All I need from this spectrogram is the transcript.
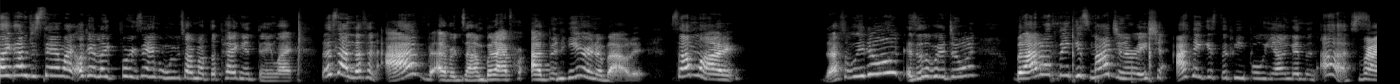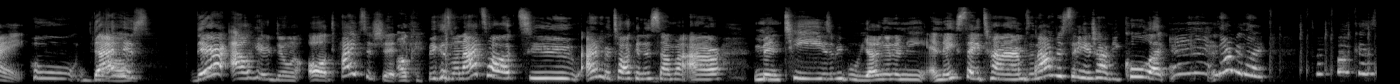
Like I'm just saying, like okay, like for example, we were talking about the pegging thing. Like that's not nothing I've ever done, but I've I've been hearing about it. So I'm like, that's what we doing? Is this what we're doing? But I don't think it's my generation. I think it's the people younger than us, Right. Who that No. is, they're out here doing all types of shit. okay, Because when I talk to, I remember talking to some of our mentees or people younger than me, and they say terms, and I'm just sitting here trying to be cool, like, mm, and I'll be like, the fuck is,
